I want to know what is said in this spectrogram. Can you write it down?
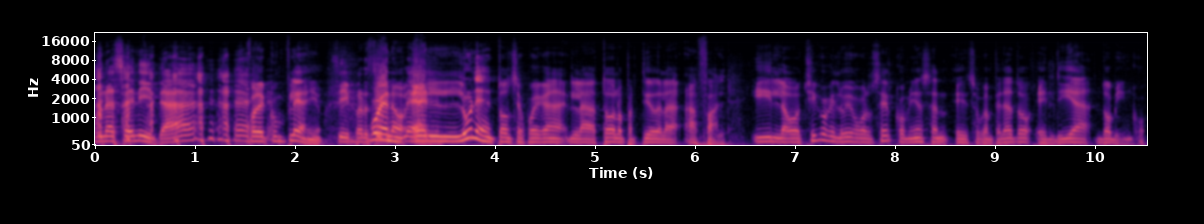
una cenita. ¿eh? por el cumpleaños. Sí, por su bueno, cumpleaños. el lunes entonces juegan la- todos los partidos de la AFAL. Y los chicos que lo iba a conocer comienzan eh, su campeonato el día domingo.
